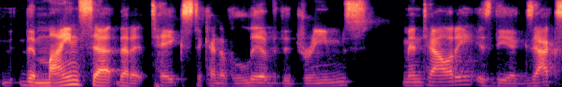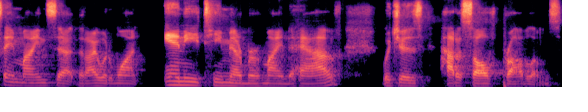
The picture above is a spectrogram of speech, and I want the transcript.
the mindset that it takes to kind of live the dreams mentality is the exact same mindset that I would want any team member of mine to have, which is how to solve problems.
